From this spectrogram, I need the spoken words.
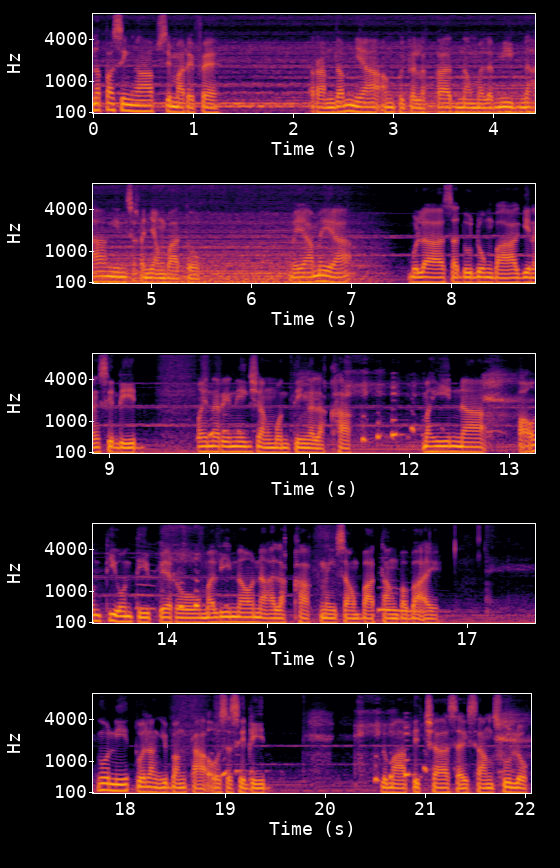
Napasinghap si Marife. Ramdam niya ang paglalakad ng malamig na hangin sa kanyang bato. Maya-maya, mula sa dulong bahagi ng silid, may narinig siyang munting halakhak. Mahina, paunti-unti pero malinaw na halakhak ng isang batang babae. Ngunit walang ibang tao sa silid. Lumapit siya sa isang sulok.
